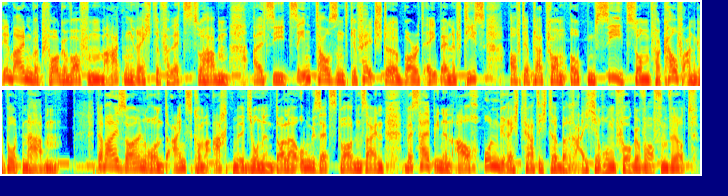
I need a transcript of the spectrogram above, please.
Den beiden wird vorgeworfen, Markenrechte verletzt zu haben, als sie 10.000 gefälschte Bored Ape NFTs auf der Plattform OpenSea zum Verkauf angeboten haben. Dabei sollen rund 1,8 Millionen Dollar umgesetzt worden sein, weshalb ihnen auch ungerechtfertigte Bereicherung vorgeworfen wird.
